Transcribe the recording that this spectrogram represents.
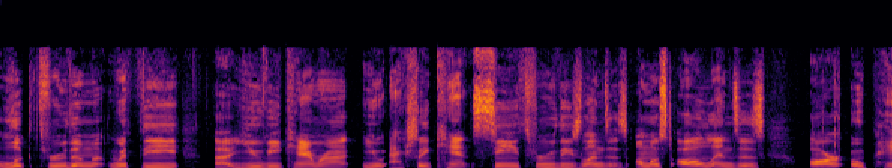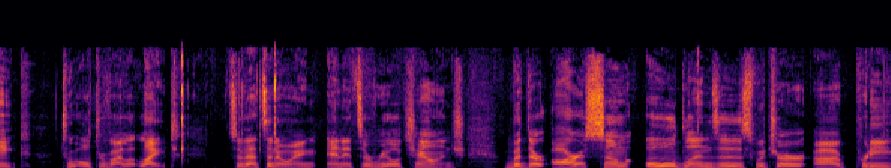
look through them with the uh, UV camera, you actually can't see through these lenses. Almost all lenses are opaque to ultraviolet light. So that's annoying and it's a real challenge. But there are some old lenses which are uh, pretty,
